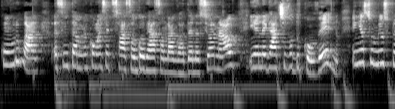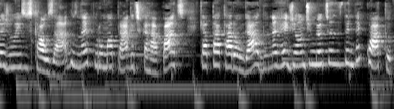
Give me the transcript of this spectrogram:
com o Uruguai, assim também como a insatisfação com a criação da Guarda Nacional e a negativa do governo em assumir os prejuízos causados né, por uma praga de carrapatos que atacaram o gado na região de 1874,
